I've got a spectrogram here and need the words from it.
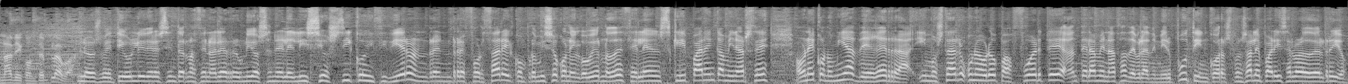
nadie contemplaba. Los 21 líderes internacionales reunidos en el Elíseo sí coincidieron en reforzar el compromiso con el gobierno de Zelensky para encaminarse a una economía de guerra y mostrar una Europa fuerte ante la amenaza de Vladimir Putin. Corresponsal en París, Álvaro del Río.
